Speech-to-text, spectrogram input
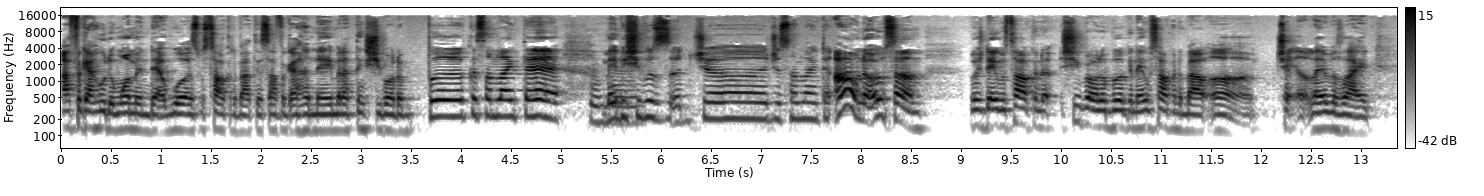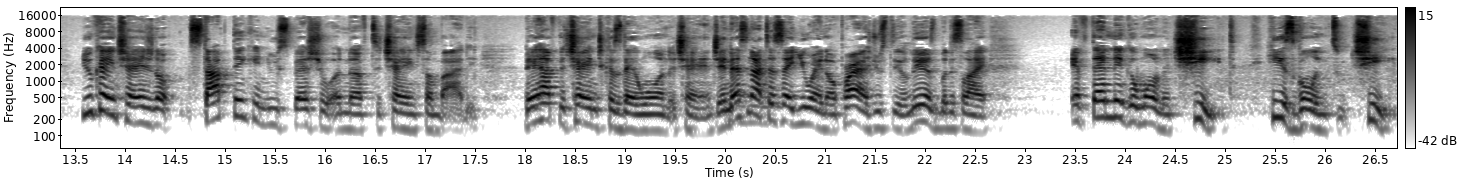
I forgot who the woman that was was talking about this. I forgot her name, and I think she wrote a book or something like that. Maybe she was a judge or something like that. I don't know. It was something. But they was talking. To, she wrote a book, and they was talking about. Um, cha- they was like, you can't change. No, stop thinking you special enough to change somebody. They have to change because they want to change, and that's not to say you ain't no prize. You still is, but it's like if that nigga want to cheat, he is going to cheat.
